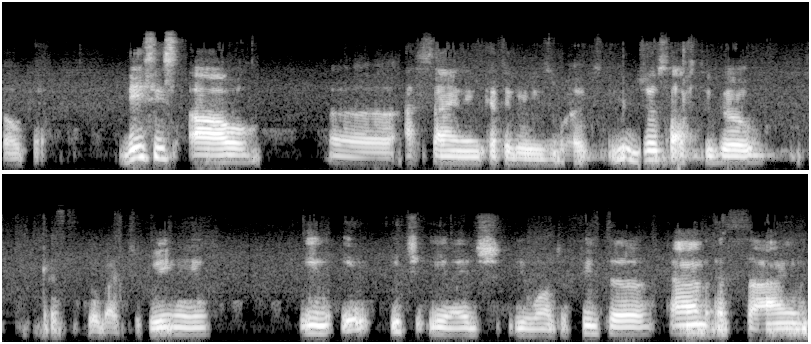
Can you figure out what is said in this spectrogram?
Okay, this is how uh, assigning categories works. You just have to go, let's go back to green In each image, you want to filter and assign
